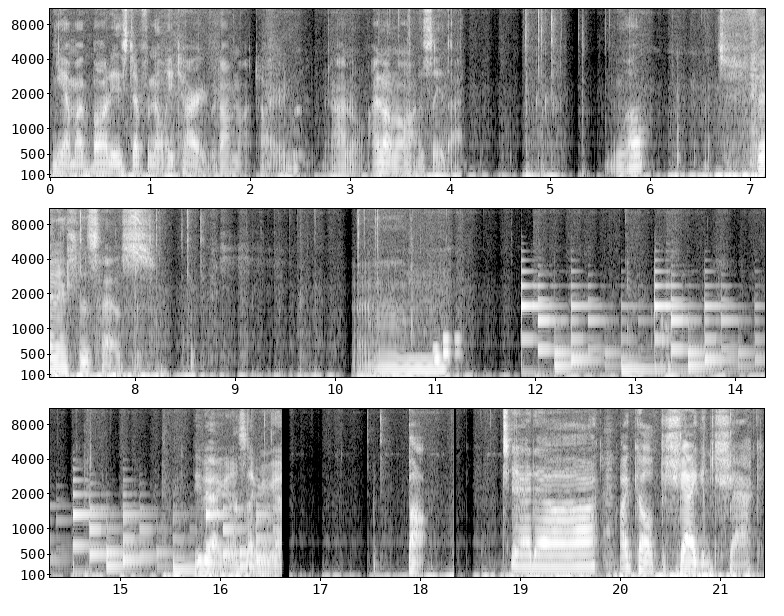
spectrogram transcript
yeah, my body is definitely tired, but I'm not tired. I don't I don't know how to say that. Well, let's finish this house. Um Be back in a second, guys. Bop. Ta-da! I call it the Shaggin' Shack.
